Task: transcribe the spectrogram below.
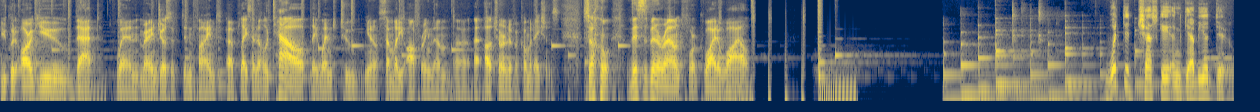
You could argue that when Mary and Joseph didn't find a place in a hotel, they went to you know somebody offering them uh, alternative accommodations. So this has been around for quite a while. What did Chesky and Gebbia do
